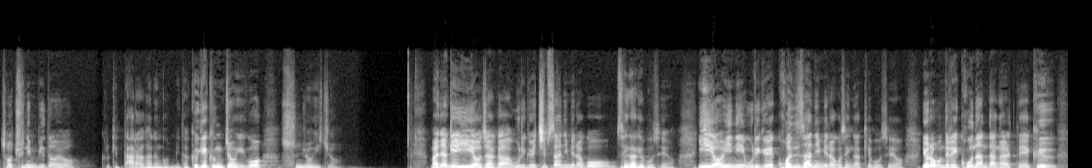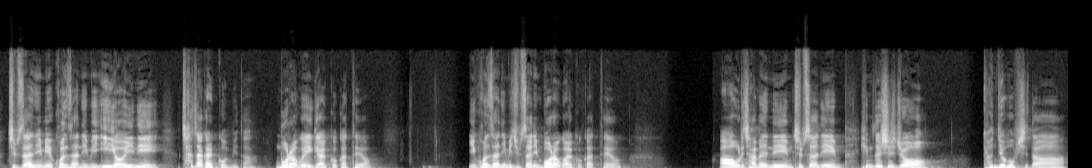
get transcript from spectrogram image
저 주님 믿어요. 그렇게 따라가는 겁니다. 그게 긍정이고 순종이죠. 만약에 이 여자가 우리 교회 집사님이라고 생각해 보세요. 이 여인이 우리 교회 권사님이라고 생각해 보세요. 여러분들이 고난 당할 때 그 집사님이 권사님이 이 여인이 찾아갈 겁니다. 뭐라고 얘기할 것 같아요? 이 권사님이 집사님 뭐라고 할 것 같아요? 아, 우리 자매님, 집사님 힘드시죠? 견뎌봅시다.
